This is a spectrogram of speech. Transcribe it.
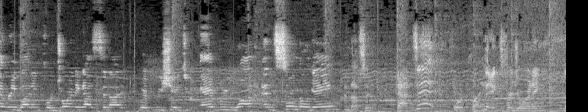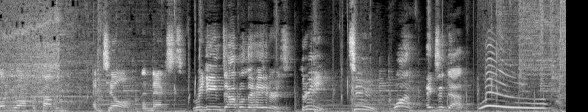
everybody for joining us tonight. We appreciate you every one and single game. And that's it That's it. for playing. Thanks for joining. Love you all for coming. Until the next Redeem dab on the haters. Three, two, one, exit dab. Woo!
